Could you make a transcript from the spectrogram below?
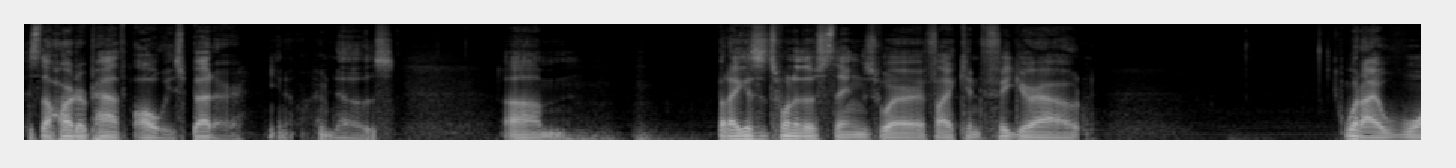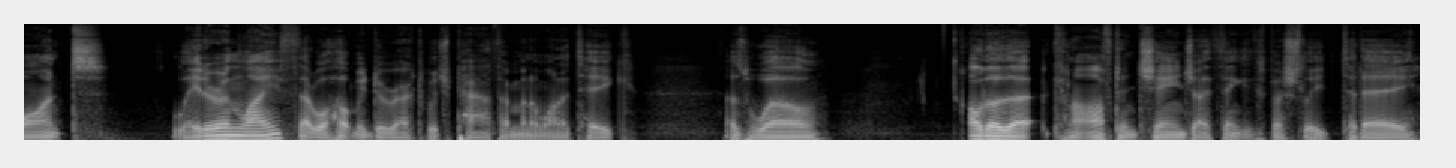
is the harder path always better? You know, who knows? Um, but I guess it's one of those things where if I can figure out what I want later in life that will help me direct which path I'm going to want to take as well. Although that can often change, I think, especially today.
